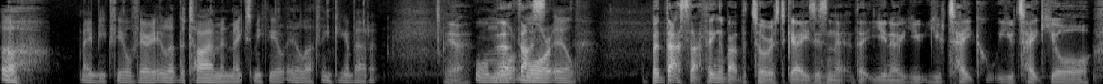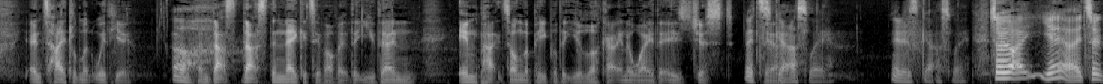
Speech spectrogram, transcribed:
ugh, made me feel very ill at the time and makes me feel iller thinking about it, Yeah. or more, more ill. But that's that thing about the tourist gaze, isn't it? That you know, you, you take you take your entitlement with you, Oh, and that's that's the negative of it. That you then impact on the people that you look at in a way that is just it's yeah. ghastly. It is ghastly. So I, yeah, it's a,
